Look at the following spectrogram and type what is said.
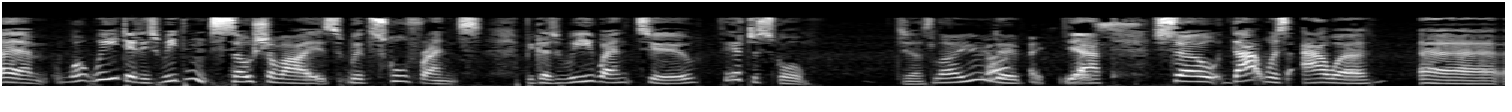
um, what we did is we didn't socialize with school friends because we went to theatre school. Just like you did. Yeah. yes. So that was our, uh,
